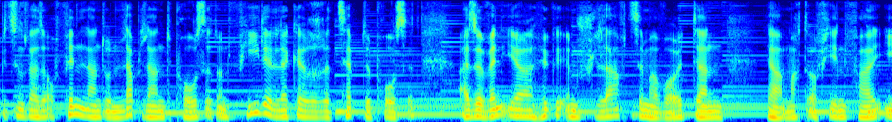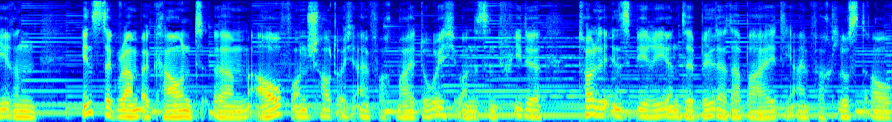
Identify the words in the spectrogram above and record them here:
beziehungsweise auch Finnland und Lappland postet und viele leckere Rezepte postet. Also wenn ihr Hücke im Schlafzimmer wollt, dann ja, macht auf jeden Fall ihren Instagram-Account ähm, auf und schaut euch einfach mal durch. Und es sind viele tolle, inspirierende Bilder dabei, die einfach Lust auf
